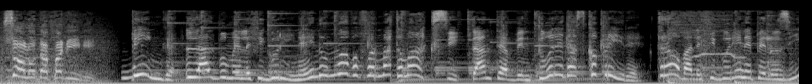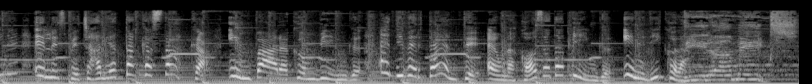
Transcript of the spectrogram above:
solo da Panini! Bing, l'album e le figurine in un nuovo formato maxi! Tante avventure da scoprire! Trova le figurine pelosine e le speciali attacca-stacca! Impara con Bing! È divertente! È una cosa da Bing! In edicola! Piramix.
